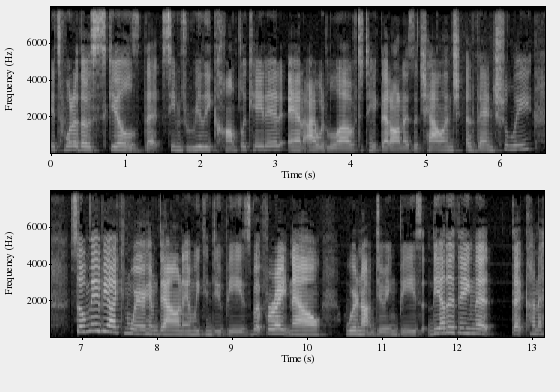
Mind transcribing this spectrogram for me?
it's one of those skills that seems really complicated, and I would love to take that on as a challenge eventually. So maybe I can wear him down and we can do bees, but for right now, we're not doing bees. The other thing that that kind of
